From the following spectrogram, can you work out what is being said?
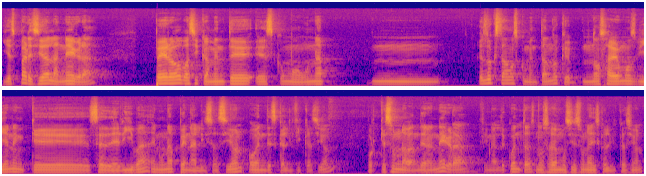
y es parecida a la negra, pero básicamente es como una... mm, es lo que estábamos comentando, que no sabemos bien en qué se deriva, en una penalización o en descalificación, porque es una bandera negra, a final de cuentas, no sabemos si es una descalificación,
